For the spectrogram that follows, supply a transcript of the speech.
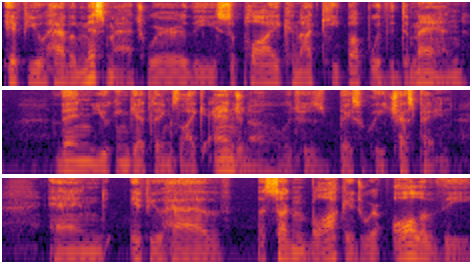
if you have a mismatch where the supply cannot keep up with the demand, then you can get things like angina, which is basically chest pain. And if you have a sudden blockage where all of the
